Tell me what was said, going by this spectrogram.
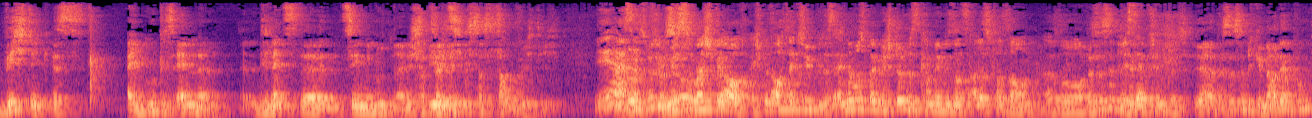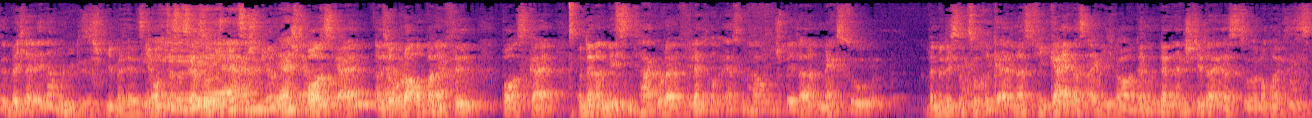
wichtig ist ein gutes Ende? Die letzten zehn Minuten eines Tatsächlich Spiels. ist das sau wichtig. Ja, Also ist das für wirklich mich so? zum Beispiel auch. Ich bin auch der Typ, das Ende muss bei mir stimmen, das kann mir sonst alles versauen. Also Das ist nämlich ich sehr empfindlich. Ja, das ist nämlich genau der Punkt, in welcher Erinnerung du dieses Spiel behältst. Oft ist es ja so, du spielst ein Spiel und ja, stimmt. boah, ist geil. Also, Ja. oder auch bei einem Ja. Film, boah, ist geil. Und dann am nächsten Tag oder vielleicht auch erst ein paar Wochen später merkst du, wenn du dich so zurückerinnerst, wie geil das eigentlich war. Und dann, dann entsteht da erst so nochmal dieses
